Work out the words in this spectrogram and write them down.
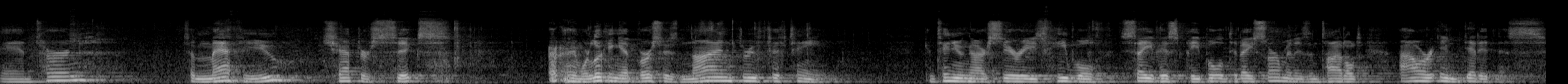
and turn to Matthew chapter 6, and we're looking at verses 9 through 15. Continuing our series, He Will Save His People. Today's sermon is entitled Our Indebtedness.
